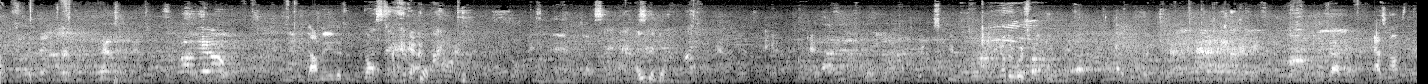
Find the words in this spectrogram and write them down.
He dominated the golf. How you been doing? You know the worst about. Exactly. As an entrepreneur.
